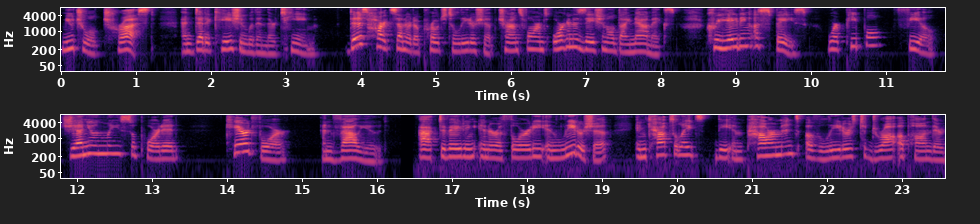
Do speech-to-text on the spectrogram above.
mutual trust, and dedication within their team. This heart centered approach to leadership transforms organizational dynamics, creating a space where people feel genuinely supported, cared for, and valued. Activating inner authority in leadership encapsulates the empowerment of leaders to draw upon their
